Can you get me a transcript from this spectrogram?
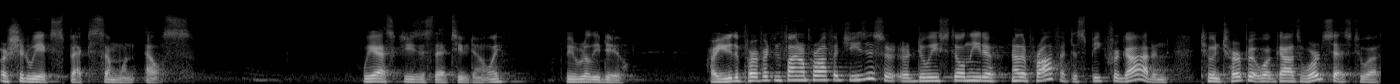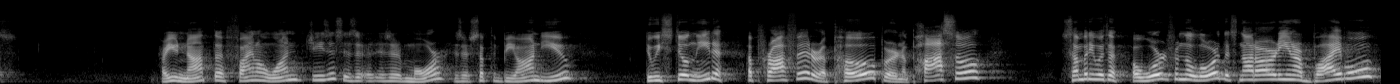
Or should we expect someone else? We ask Jesus that too, don't we? We really do. Are you the perfect and final prophet, Jesus, or, or do we still need a, another prophet to speak for God and to interpret what God's word says to us? Are you not the final one, Jesus? Is there, is there more? Is there something beyond you? Do we still need a, a prophet or a pope or an apostle? Somebody with a, a word from the Lord that's not already in our Bible?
